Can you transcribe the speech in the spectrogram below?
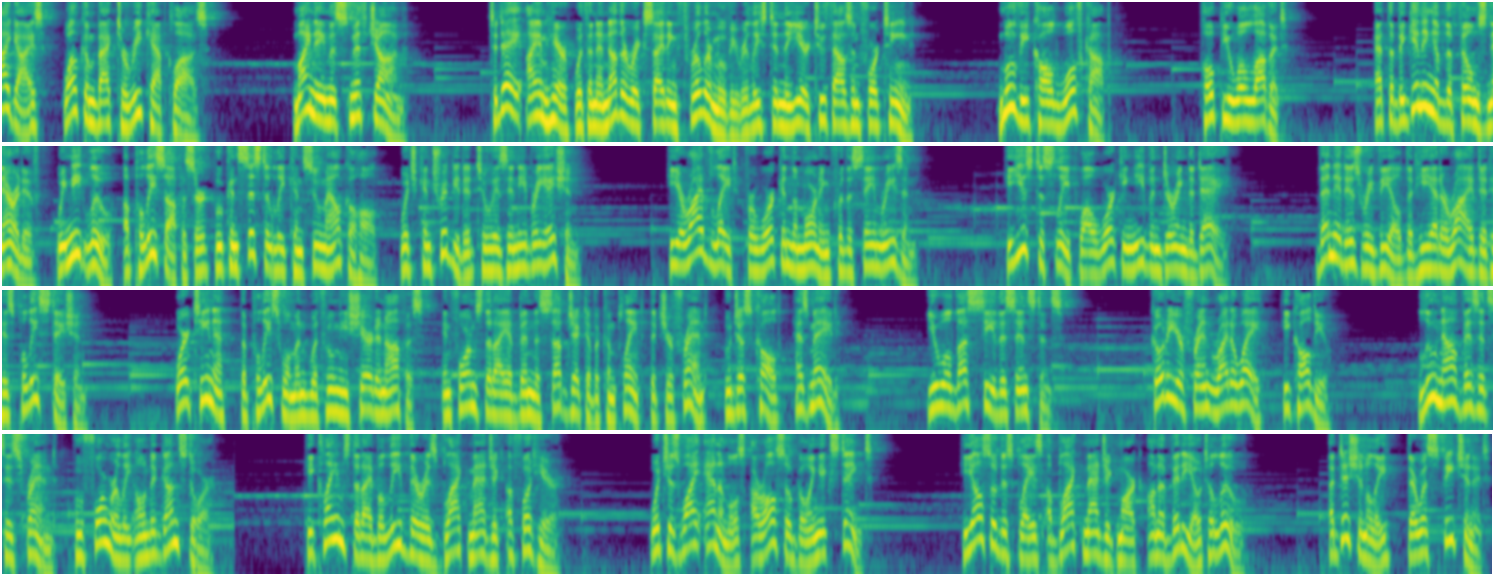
Hi guys, welcome back to Recap Clause. My name is Smith John. Today I am here with an another exciting thriller movie released in the year 2014. Movie called Wolf Cop. Hope you will love it. At the beginning of the film's narrative, we meet Lou, a police officer who consistently consume alcohol, which contributed to his inebriation. He arrived late for work in the morning for the same reason. He used to sleep while working even during the day. Then it is revealed that he had arrived at his police station. Where Tina, the policewoman with whom he shared an office, informs that I have been the subject of a complaint that your friend, who just called, has made. You will thus see this instance. Go to your friend right away, he called you. Lou now visits his friend, who formerly owned a gun store. He claims that I believe there is black magic afoot here. Which is why animals are also going extinct. He also displays a black magic mark on a video to Lou. Additionally, there was speech in it.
